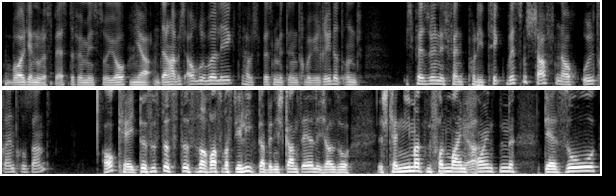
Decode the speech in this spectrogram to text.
Wollt ja nur das Beste für mich, so, yo. Ja. Und dann habe ich auch überlegt, habe ich ein bisschen mit denen drüber geredet und ich persönlich fände Politikwissenschaften auch ultra interessant. Okay, das ist, das, das ist auch was, was dir liegt, da bin ich ganz ehrlich. Also, ich kenne niemanden von meinen ja. Freunden, der so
